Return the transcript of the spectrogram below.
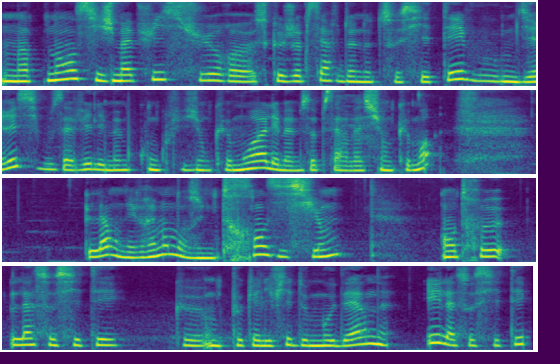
Maintenant, si je m'appuie sur euh, ce que j'observe de notre société, vous me direz si vous avez les mêmes conclusions que moi, les mêmes observations que moi. Là, on est vraiment dans une transition entre la société qu'on peut qualifier de moderne et la société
